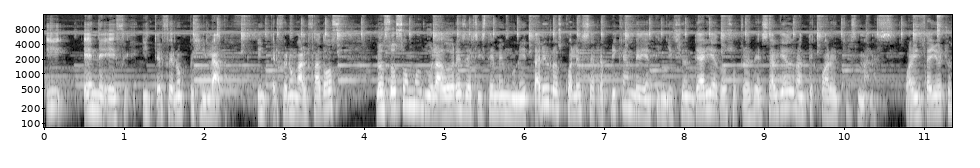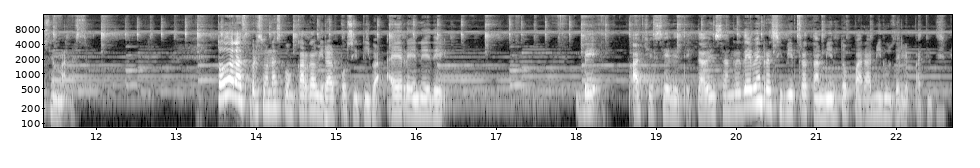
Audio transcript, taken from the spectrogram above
y NF, interferón pegilado, e interferón alfa 2. Los dos son moduladores del sistema inmunitario, los cuales se replican mediante inyección diaria dos o tres veces al día durante 40 semanas, 48 semanas. Todas las personas con carga viral positiva ARN de VHC detectada en sangre deben recibir tratamiento para virus de la hepatitis B.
